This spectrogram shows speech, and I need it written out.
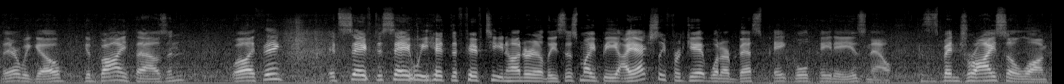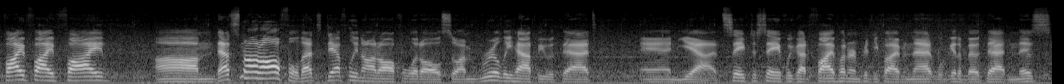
There we go. Goodbye, 1,000. Well, I think it's safe to say we hit the 1,500 at least. This might be... I actually forget what our best pay, gold payday is now because it's been dry so long. 555. Um, that's not awful. That's definitely not awful at all, so I'm really happy with that. And yeah, it's safe to say if we got 555 in that, we'll get about that in this.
